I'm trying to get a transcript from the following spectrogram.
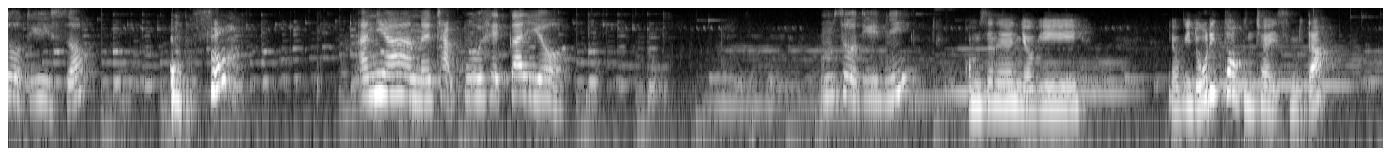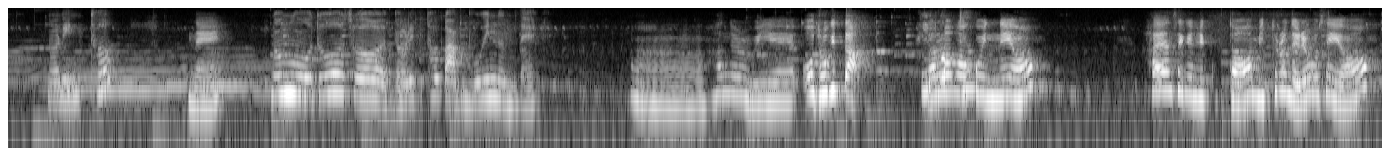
옥수 어디 있어? 없어? 아니야, 내 자꾸 헷갈려. 옥수 어디 있니? 엄스는 여기 여기 놀이터 근처에 있습니다. 놀이터? 네. 너무 어두워서 놀이터가 안 보이는데. 아, 하늘 위에 어 저기 있다. 헬리콥터? 날아가고 있네요. 하얀색 헬리콥터 밑으로 내려오세요.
